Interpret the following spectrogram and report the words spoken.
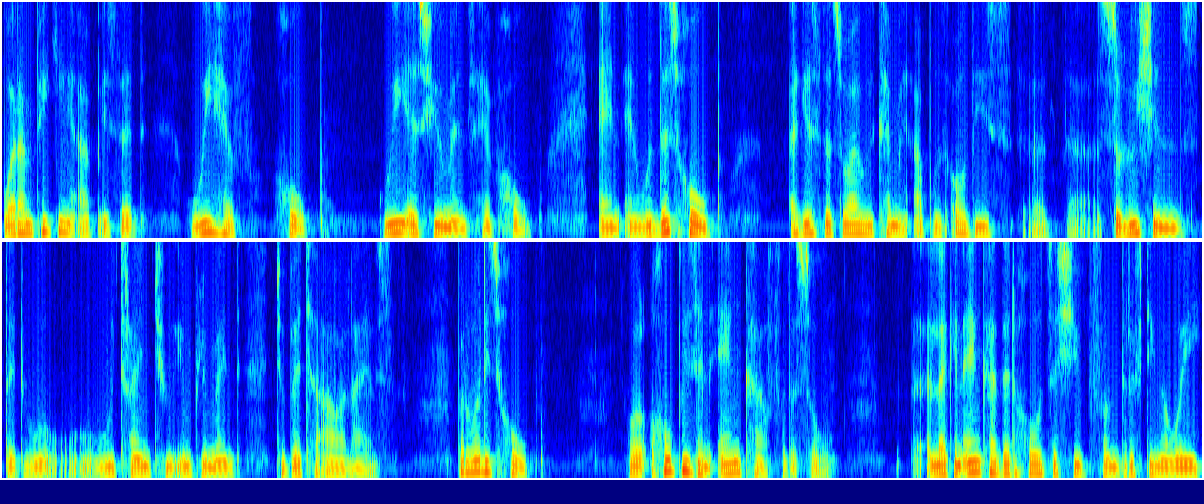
What I'm picking up is that we have hope. We as humans have hope. And, and with this hope, I guess that's why we're coming up with all these uh, uh, solutions that we're, we're trying to implement to better our lives. But what is hope? Well, hope is an anchor for the soul like an anchor that holds a ship from drifting away,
